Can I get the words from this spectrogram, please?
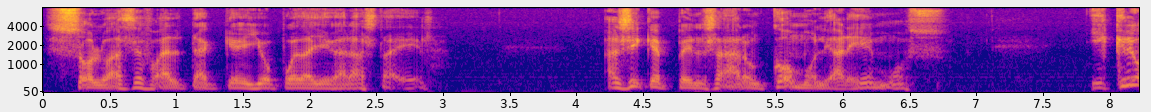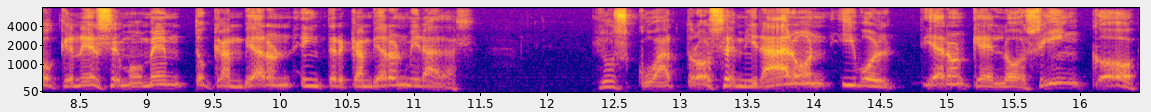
Solo hace falta que yo pueda llegar hasta Él. Así que pensaron, ¿cómo le haremos? Y creo que en ese momento cambiaron e intercambiaron miradas. Los cuatro se miraron y voltearon que los cinco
